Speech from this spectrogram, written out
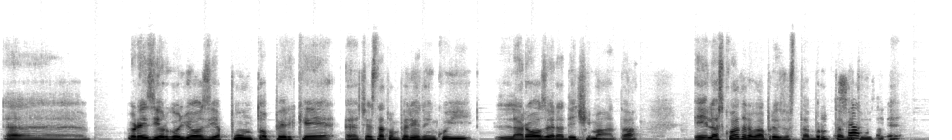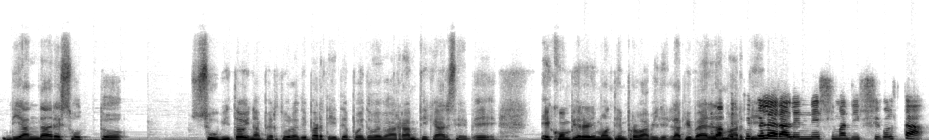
eh, resi orgogliosi appunto perché eh, c'è stato un periodo in cui la rosa era decimata e la squadra aveva preso questa brutta esatto. abitudine di andare sotto subito in apertura di partite, poi doveva arrampicarsi e, e compiere rimonte improbabili. La più bella, Ma Marti... quella era l'ennesima difficoltà.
